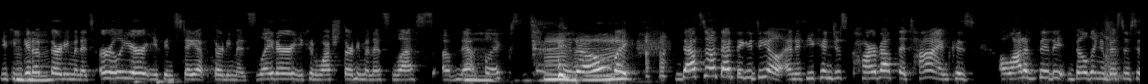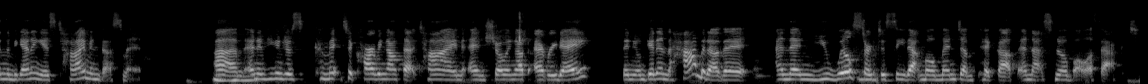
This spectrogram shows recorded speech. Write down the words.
You can get up Mhm. 30 minutes earlier. You can stay up 30 minutes later. You can watch 30 minutes less of. Netflix. you know, like that's not that big a deal. And if you can just carve out the time, because a lot of building a business in the beginning is time investment. Um, Mhm. and if you can just commit to carving out that time and showing up every day, then you'll get in the habit of it. And then you will start to see that momentum pick up and that snowball effect.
